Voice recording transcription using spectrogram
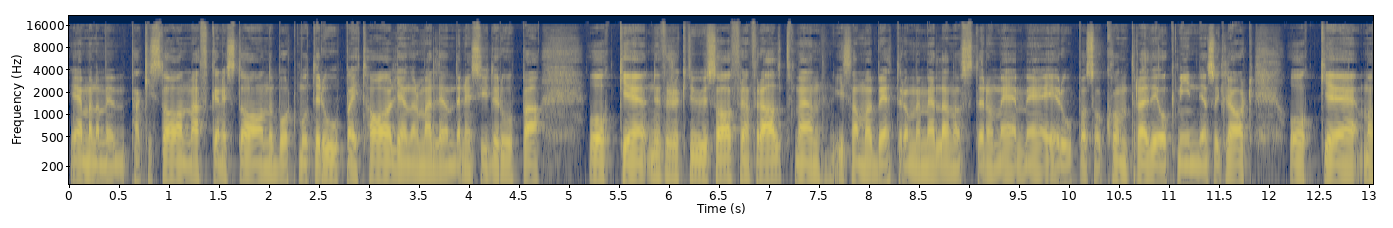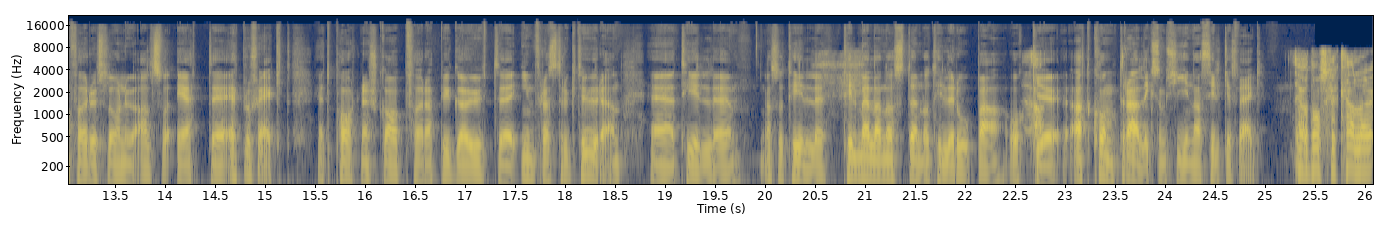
jag menar med Pakistan, med Afghanistan och bort mot Europa, Italien och de här länderna i Sydeuropa. Och nu försökte USA framför allt, men i samarbete med Mellanöstern och med, med Europa så kontra det och med Indien såklart. Och eh, man föreslår nu alltså ett, eh, ett projekt, ett partnerskap för att bygga ut eh, infrastrukturen till, alltså till, till Mellanöstern och till Europa och ja. att kontra liksom Kinas silkesväg. Ja, de, ska kalla,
